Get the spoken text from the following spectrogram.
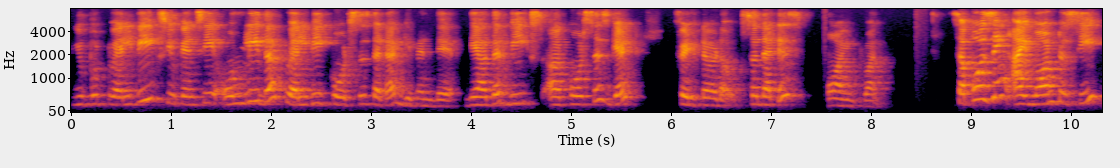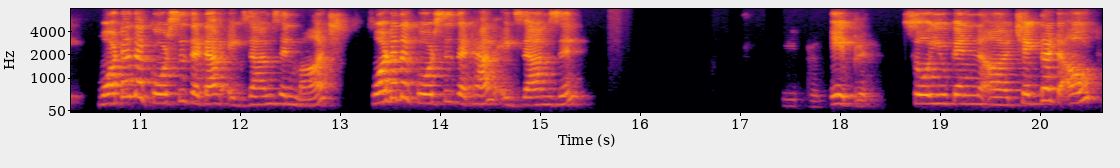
You put 12 weeks. You can see only the 12 week courses that are given there. The other weeks uh, courses get filtered out. So that is point one. Supposing I want to see what are the courses that have exams in March? What are the courses that have exams in April? April. So you can uh, check that out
